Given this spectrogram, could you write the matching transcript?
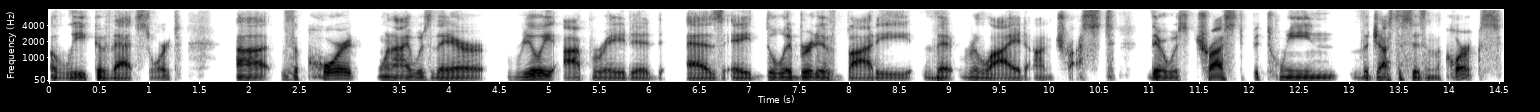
a leak of that sort. Uh, the court, when I was there, really operated as a deliberative body that relied on trust. There was trust between the justices and the clerks.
